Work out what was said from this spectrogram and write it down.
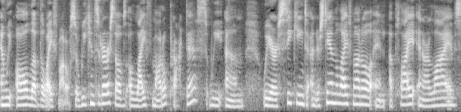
and we all love the life model. So we consider ourselves a life model practice. We um, we are seeking to understand the life model and apply it in our lives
